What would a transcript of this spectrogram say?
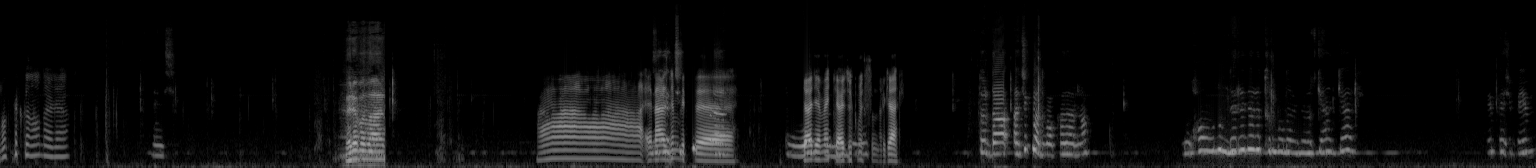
Nasıl çıktın lan öyle ya? Neyse. Merhabalar. Ha, enerjim bitti. Gel yemek ye acıkmışsındır gel. Dur daha acıkmadım o kadar lan. Oha oğlum nerelere tırmanabiliyoruz gel gel. Benim peşim benim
